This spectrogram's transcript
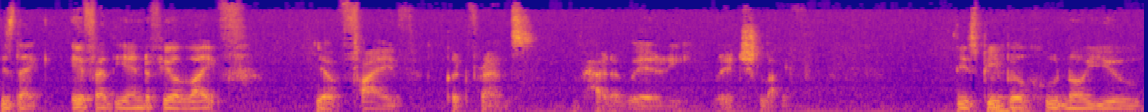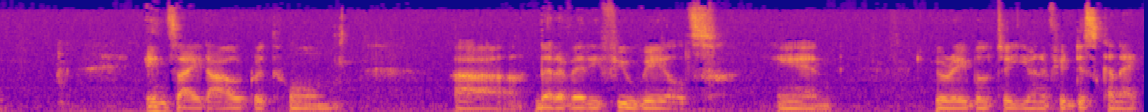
is like, if at the end of your life you have five good friends, you've had a very rich life. These people who know you inside out, with whom uh, there are very few veils, and you're able to, even if you disconnect,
